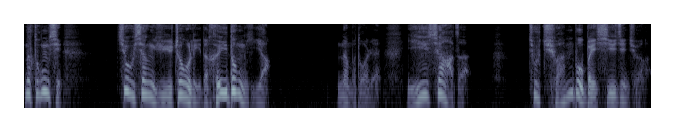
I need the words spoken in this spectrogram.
那东西就像宇宙里的黑洞一样，那么多人一下子就全部被吸进去了。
